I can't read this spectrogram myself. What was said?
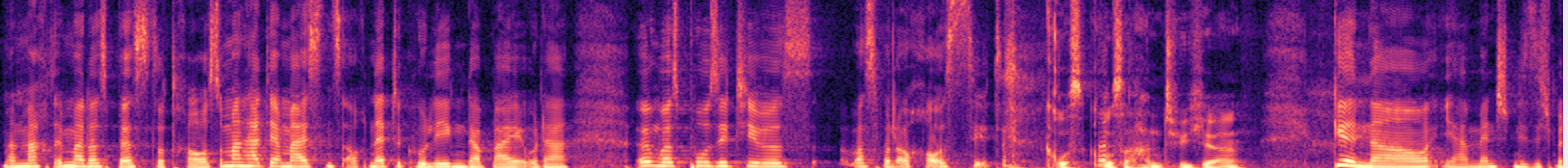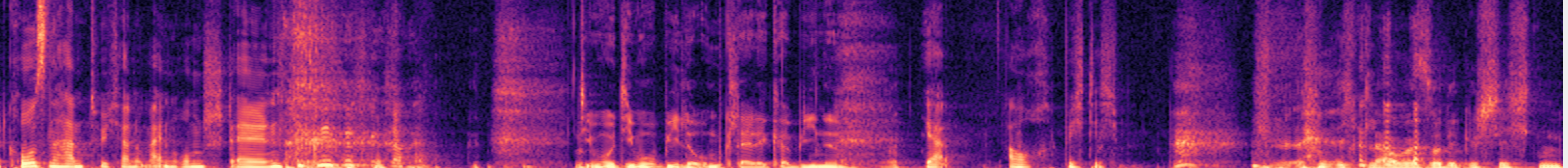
Man macht immer das Beste draus. Und man hat ja meistens auch nette Kollegen dabei oder irgendwas Positives, was man auch rauszieht. Groß, große Handtücher. Genau, ja, Menschen, die sich mit großen Handtüchern um einen rumstellen. Die, die mobile Umkleidekabine. ja, auch wichtig. ich glaube, so die Geschichten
